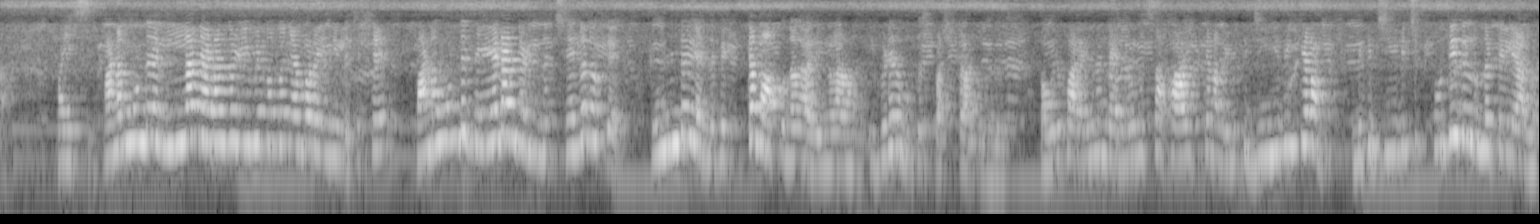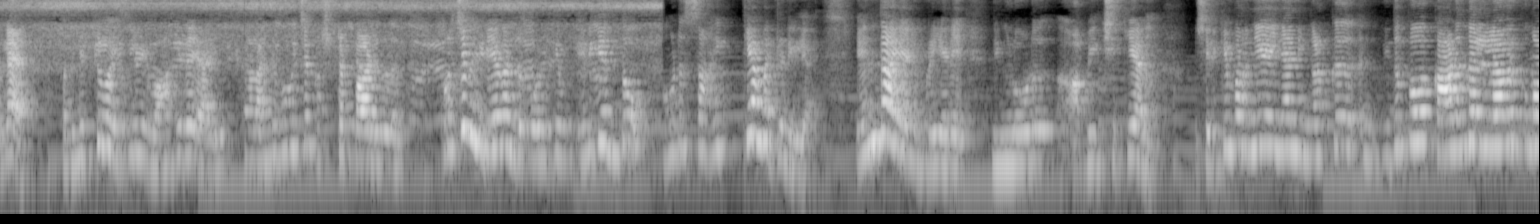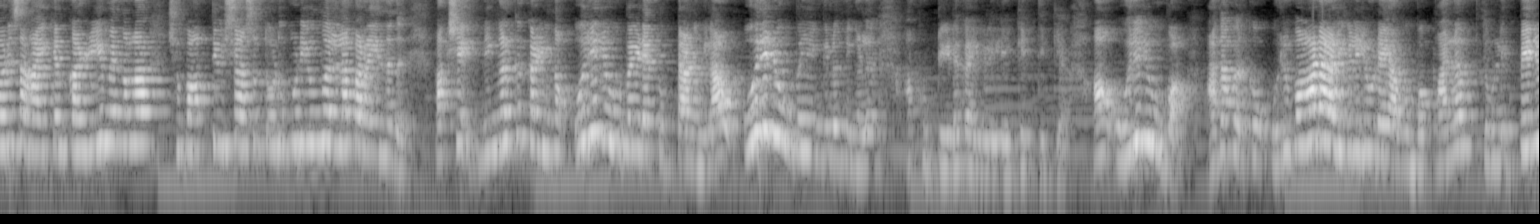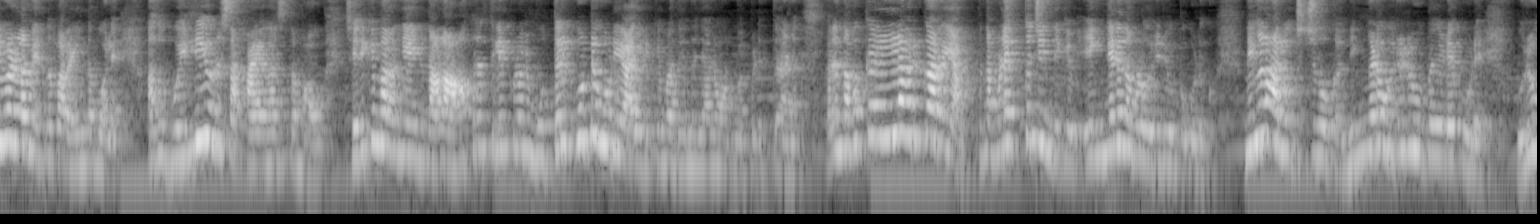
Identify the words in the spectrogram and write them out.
പൈസ പണം കൊണ്ട് എല്ലാം നേടാൻ കഴിയുമെന്നൊന്നും ഞാൻ പറയുന്നില്ല. പക്ഷേ പണം കൊണ്ട് നേടാൻ കഴിയുന്ന ചിലതൊക്കെ ഉണ്ട് എന്ന് വ്യക്തമാക്കുന്ന കാര്യങ്ങളാണ് ഇവിടെ നമുക്ക് സ്പഷ്ടമാകുന്നത്. അപ്പൊ അവർ പറയുന്നുണ്ട് എന്നെ ഒന്ന് സഹായിക്കണം എനിക്ക് ജീവിക്കണം എനിക്ക് ജീവിച്ച് കുതി തീർന്നിട്ടില്ല എന്ന് അല്ലേ? പതിനെട്ട് വയസ്സിൽ വിവാഹിതയായി. ഞങ്ങൾ അനുഭവിച്ച കഷ്ടപ്പാടുകൾ കുറച്ച് വീഡിയോ കണ്ടപ്പോഴേക്കും എനിക്ക് എന്തോ അങ്ങോട്ട് സഹിക്കാൻ പറ്റണില്ല. എന്തായാലും പ്രിയരെ നിങ്ങളോട് അപേക്ഷിക്കുകയാണ്. ശരിക്കും പറഞ്ഞു കഴിഞ്ഞാൽ നിങ്ങൾക്ക് ഇതിപ്പോ കാണുന്ന എല്ലാവർക്കും അവരെ സഹായിക്കാൻ കഴിയും എന്നുള്ള ശുഭാപ്തി വിശ്വാസത്തോടു കൂടിയൊന്നുമല്ല പറയുന്നത്. പക്ഷേ നിങ്ങൾക്ക് കഴിയുന്ന ഒരു രൂപയുടെ തുട്ടാണെങ്കിൽ ആ ഒരു രൂപയെങ്കിലും നിങ്ങൾ ആ കുട്ടിയുടെ കൈകളിലേക്ക് എത്തിക്കുക. ആ ഒരു രൂപ അത് അവർക്ക് ഒരുപാട് ആളുകളിലൂടെ ആകുമ്പോൾ പല തുള്ളി പെരുവെള്ളം എന്ന് പറയുന്ന പോലെ അത് വലിയൊരു സഹായഹസ്തമാവും. ശരിക്കും പറഞ്ഞു കഴിഞ്ഞാൽ നാളെ ആഗ്രഹത്തിലേക്കുള്ള ഒരു മുതൽക്കൂട്ട് കൂടി ആയിരിക്കും അതെന്ന് ഞാൻ ഓർമ്മപ്പെടുത്തുകയാണ്. കാരണം നമുക്ക് എല്ലാവർക്കും അറിയാം നമ്മളൊക്കെ ചിന്തിക്കും? എങ്ങനെ നമ്മൾ ഒരു രൂപ കൊടുക്കും. നിങ്ങൾ ആലോചിച്ച് നോക്കുക. നിങ്ങളുടെ ഒരു രൂപയുടെ കൂടെ ഒരു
